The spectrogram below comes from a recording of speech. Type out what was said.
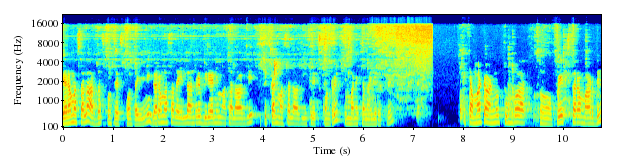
ಗರಂ ಮಸಾಲ ಅರ್ಧ ಸ್ಪೂನ್ ಸೇರಿಸ್ಕೊತಾ ಇದ್ದೀನಿ. ಗರಂ ಮಸಾಲ ಇಲ್ಲ ಅಂದರೆ ಬಿರಿಯಾನಿ ಮಸಾಲ ಆಗಲಿ, ಚಿಕನ್ ಮಸಾಲ ಆಗಲಿ ಸೇರಿಸ್ಕೊಂಡ್ರೆ ತುಂಬಾ ಚೆನ್ನಾಗಿರುತ್ತೆ. ಈ ಟೊಮಾಟೊ ಹಣ್ಣು ತುಂಬ ಪೇಸ್ಟ್ ಥರ ಮಾಡಿದೆ,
